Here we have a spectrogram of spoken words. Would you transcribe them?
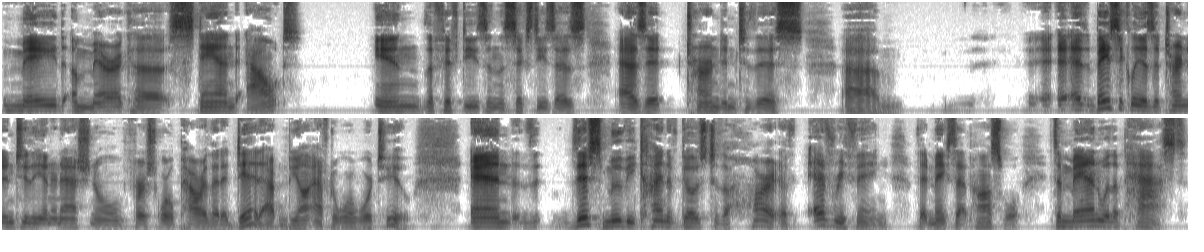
made America stand out in the 50s and the 60s as as it turned into this um, as, basically as it turned into the international first world power that it did out and beyond after World War II. And th- this movie kind of goes to the heart of everything that makes that possible. It's a man with a past.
